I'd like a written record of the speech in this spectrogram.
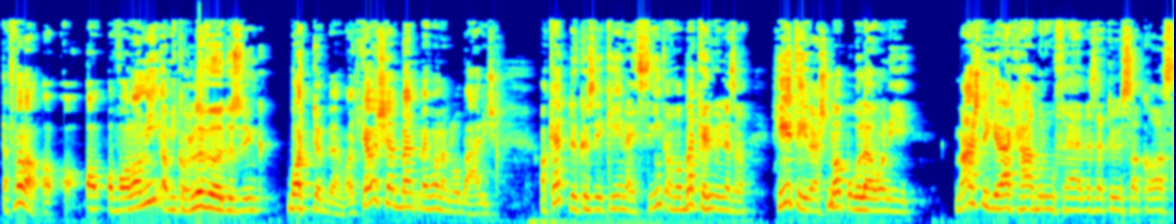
Tehát van a, a, a, a valami, amikor lövöldözünk, vagy többen, vagy kevesebben, meg van a globális. A kettő közé kéne egy szint, ahol bekerülne ez a 7 éves napóleoni második világháború felvezető szakasz,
